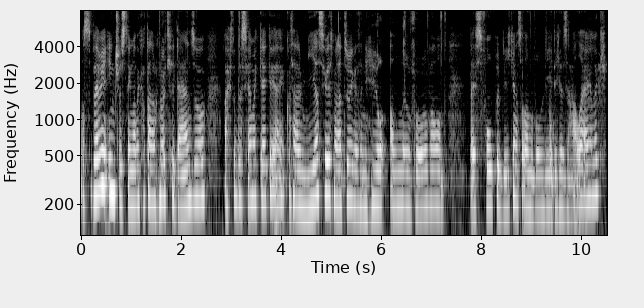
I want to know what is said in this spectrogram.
Was very interesting, want ik had dat nog nooit gedaan, zo achter de schermen kijken. Ik was naar de Mia's geweest, maar natuurlijk, dat is een heel ander voorval, want dat is vol publiek en dat is wel een volledige zaal eigenlijk.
